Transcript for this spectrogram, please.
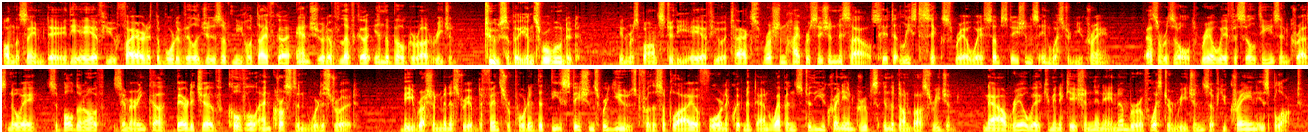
On the same day, the AFU fired at the border villages of Nekhoteevka and Zhuravlevka in the Belgorod region. Two civilians were wounded. In response to the AFU attacks, Russian high-precision missiles hit at least six railway substations in western Ukraine. As a result, railway facilities in Krasnoye, Zdolbunov, Zhmerinka, Berdichev, Kovel, and Korosten were destroyed. The Russian Ministry of Defense reported that these stations were used for the supply of foreign equipment and weapons to the Ukrainian groups in the Donbass region. Now, railway communication in a number of western regions of Ukraine is blocked.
